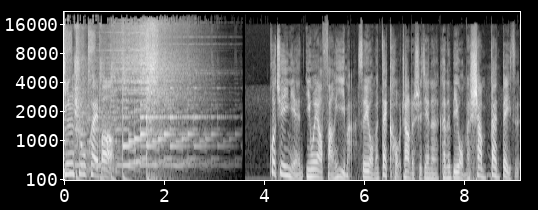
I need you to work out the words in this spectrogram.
新书快报。过去一年，因为要防疫嘛，所以我们戴口罩的时间呢，可能比我们上半辈子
